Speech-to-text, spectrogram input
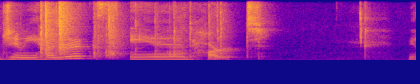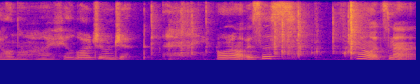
Jimi Hendrix and Heart. We all know how I feel about Joan Jett. Oh no, is this? No, it's not.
